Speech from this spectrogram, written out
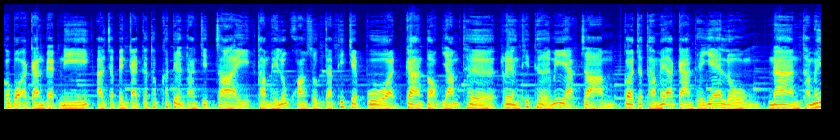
ก็บอกอาการแบบนี้อาจจะเป็นการกระทบกระเทือนทางจิตใจทำให้ลบความทรงจำที่เจ็บปวด การตอกย้ำเธอ เรื่องที่เธอไม่อยากจำก็จะทำให้อาการเธอแย่ลง นานทำให้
